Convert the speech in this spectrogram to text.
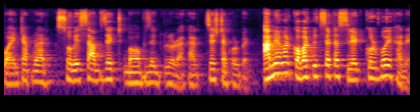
পয়েন্ট আপনার ছবির সাবজেক্ট বা অবজেক্টগুলো রাখার চেষ্টা করবেন। আমি আমার কভার পিকচারটা সিলেক্ট করব এখানে।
